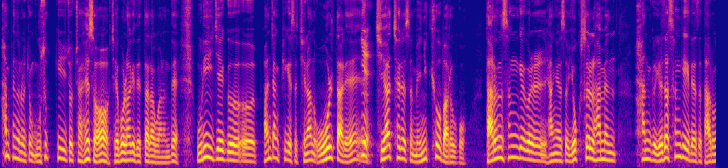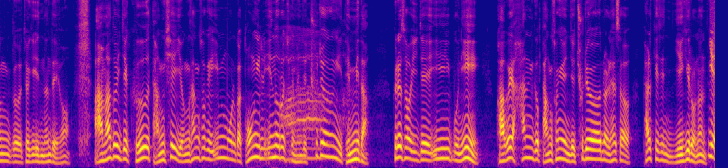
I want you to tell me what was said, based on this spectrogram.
한편으로는 좀 우습기조차 해서 제보를 하게 됐다라고 하는데 우리 이제 그 어, 반장픽에서 지난 5월 달에 예. 지하철에서 매니큐어 바르고 다른 승객을 향해서 욕설 하면 한 그 여자 승객에 대해서 다룬 그 적이 있는데요. 아마도 이제 그 당시의 영상 속의 인물과 동일인으로 지금 현재 추정이 됩니다. 그래서 이제 이분이 과거에 한 그 방송에 이제 출연을 해서 밝혀진 얘기로는 예.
